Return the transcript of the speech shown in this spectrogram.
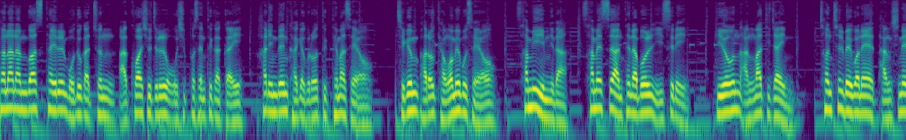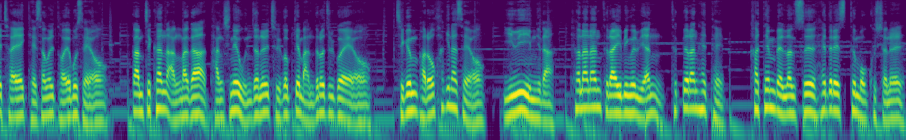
편안함과 스타일을 모두 갖춘 아쿠아 슈즈를 50% 가까이 할인된 가격으로 득템하세요. 지금 바로 경험해보세요. 3위입니다. 3S 안테나볼 E3 귀여운 악마 디자인 1700원에 당신의 차에 개성을 더해보세요. 깜찍한 악마가 당신의 운전을 즐겁게 만들어줄 거예요. 지금 바로 확인하세요. 2위입니다. 편안한 드라이빙을 위한 특별한 혜택. 카텐 밸런스 헤드레스트 목 쿠션을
